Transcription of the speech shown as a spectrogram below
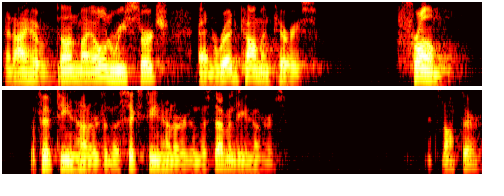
And I have done my own research and read commentaries from the 1500s and the 1600s and the 1700s. It's not there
